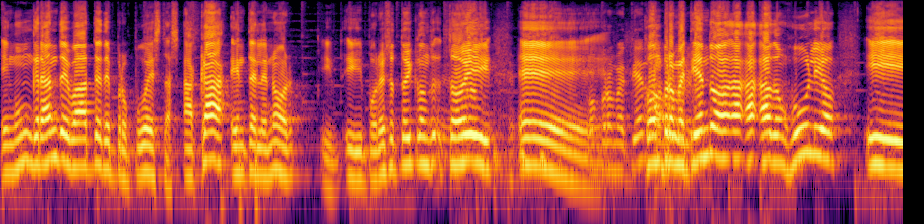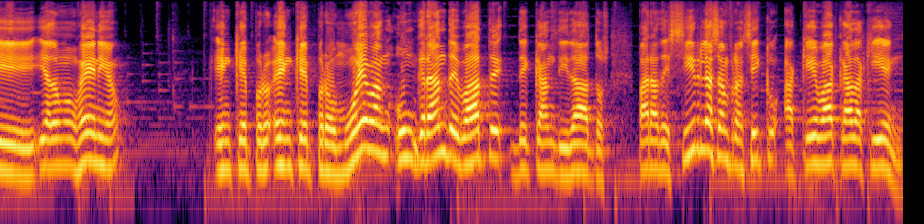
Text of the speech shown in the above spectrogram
en un gran debate de propuestas acá en Telenor y, por eso estoy estoy eh, comprometiendo, a, don Julio y, y a don Eugenio en que, en que promuevan un gran debate de candidatos para decirle a San Francisco a qué va cada quien,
